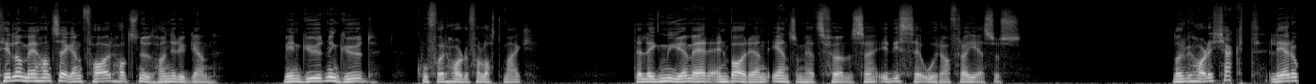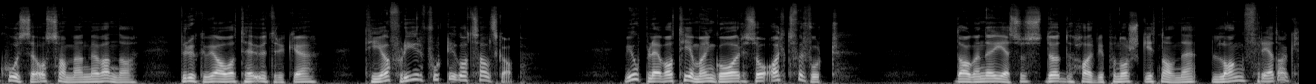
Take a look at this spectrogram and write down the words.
til og med hans egen far hadde snudd han ryggen. Min Gud, min Gud, hvorfor har du forlatt meg? Det ligger mye mer enn bare en ensomhetsfølelse i disse orda fra Jesus. Når vi har det kjekt, ler og koser oss sammen med venner, bruker vi av og til uttrykket tida flyr fort i godt selskap. Vi opplever at timene går så altfor fort. Dagen da Jesus døde, har vi på norsk gitt navnet langfredag.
